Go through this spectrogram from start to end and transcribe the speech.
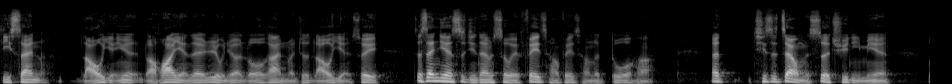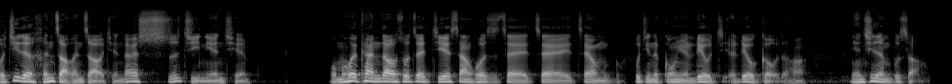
第三呢？老眼，因为老花眼在日本叫老眼嘛，就是老眼，所以这三件事情在他们社会非常非常的多哈。那其实，在我们社区里面，我记得很早很早以前，大概十几年前，我们会看到说，在街上或者是在在在我们附近的公园遛遛狗的哈，年轻人不少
